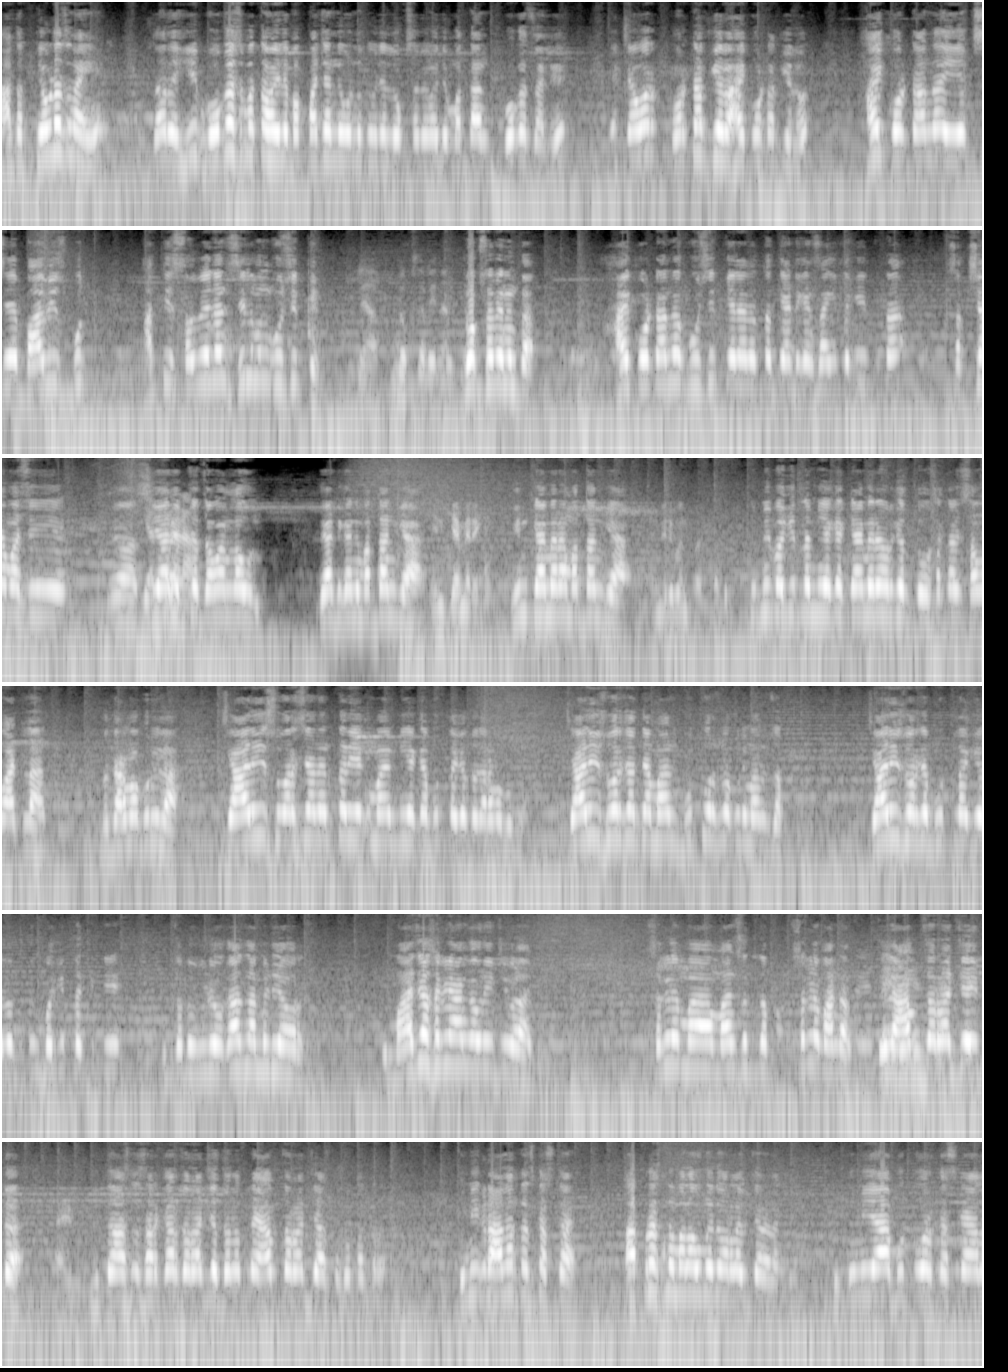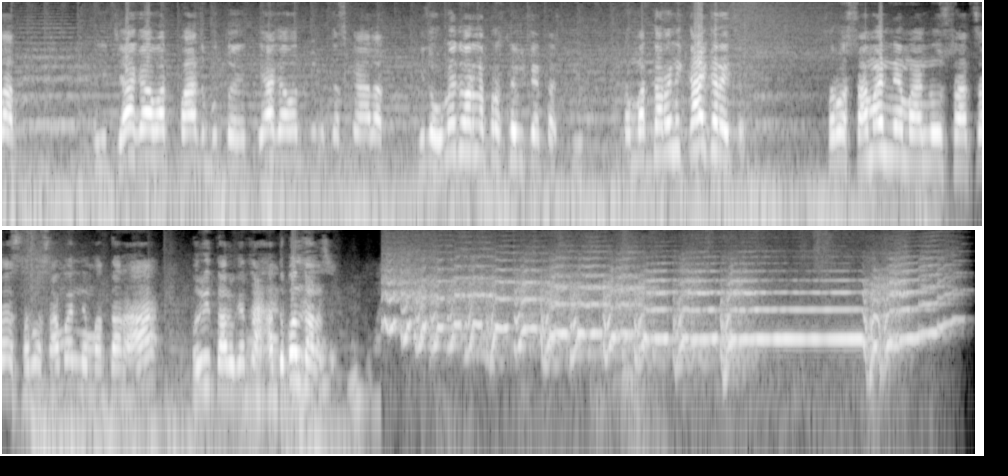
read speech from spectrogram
आता तेवढंच नाही तर ही बोगस मतं व्हायला बाप्पाच्या निवडणुकीमध्ये लोकसभेमध्ये मतदान बोगस झाले. याच्यावर कोर्टात गेलो हायकोर्टात गेलो. हायकोर्टानं एकशे बावीस बूथ अति संवेदनशील म्हणून घोषित केले. लोकसभेनंतर. लोकसभेनंतर. हायकोर्टानं घोषित केल्यानंतर त्या ठिकाणी सांगितलं की तिथं सक्षम अशी सीआरएफचे जवान लावून त्या ठिकाणी मतदान घ्या. इन कॅमेरा घ्या. इन कॅमेरा मतदान घ्या. कॅमेरे बंद तुम्ही बघितलं मी एका कॅमेऱ्यावर गेलतो सकाळी सव्वा आठला. धर्मापुरीला. चाळीस वर्षानंतर एक मा- मी एका बुथला गेलतो धर्मापुरीला. चाळीस वर्षात त्या माणूस बुथवर सुद्धा कोणी माणूस जातो चाळीस वर्ष बुथला गेलो तर तुम्ही बघितलं की ते तुमचा तो व्हिडिओ गाजला मीडियावर. की माझ्या सगळ्या अंगावर यायची वेळ आली. सगळे मा- माणसं तिथं सगळं भांडणार आमचं राज्य आहे इथं. इथं असलं सरकारचं राज्य चालत नाही आमचं राज्य असतं स्वतंत्र. तुम्ही इकडे आलातच कस काय? हा प्रश्न मला उमेदवाराला विचारायला लागतो की तुम्ही या बुथवर कस काय आलात? म्हणजे ज्या गावात पाच बुथ आहेत त्या गावात तुम्ही कस काय आलात? हे जर उमेदवाराला प्रश्न विचारत असतील तर मतदारांनी काय करायचं? सर्वसामान्य माणूसाचा सर्वसामान्य मतदार हा परळी तालुक्याचा हातबल झाला सर.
